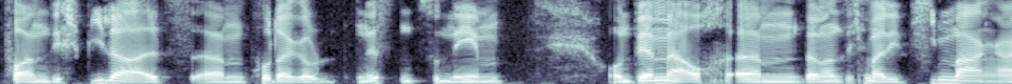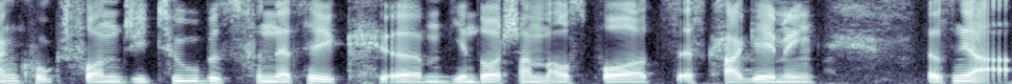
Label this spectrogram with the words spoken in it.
vor allem die Spieler als ähm, Protagonisten zu nehmen. Und wir haben ja auch, ähm, wenn man sich mal die Teammarken anguckt, von G2 bis Fnatic, ähm, hier in Deutschland Ausport, SK Gaming, das sind ja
